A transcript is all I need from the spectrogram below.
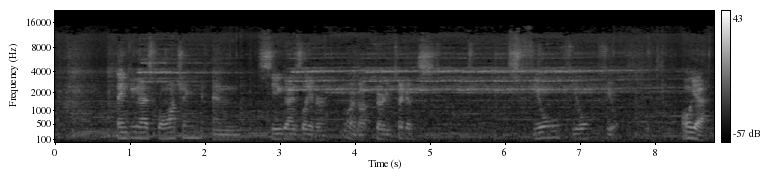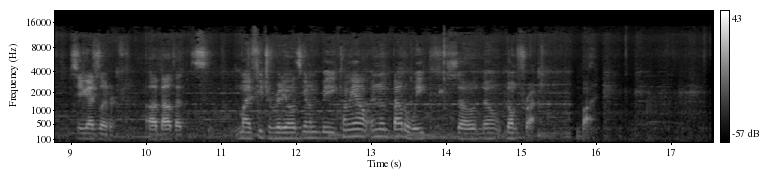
thank you guys for watching, and see you guys later. Oh, I got 30 tickets It's fuel, fuel, fuel. Oh yeah, see you guys later. Uh, about that, my future video is gonna be coming out in about a week, so don't don't fret. Bye.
